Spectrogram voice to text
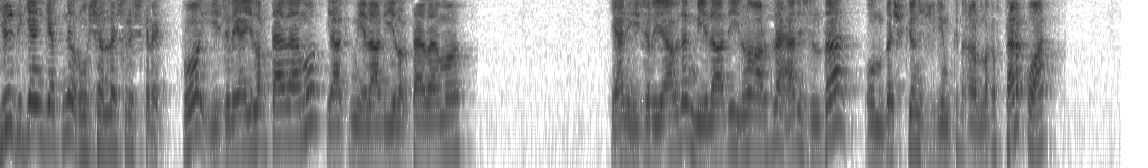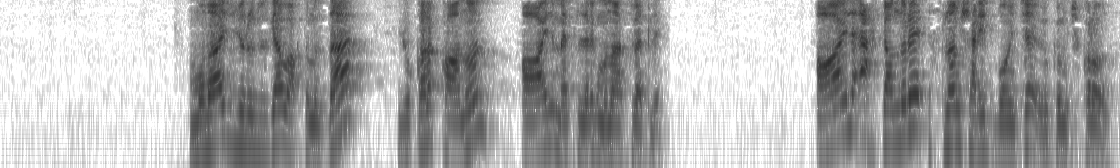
yil degan gapni ro'shanlashtirish kerak. Bu hijriya yillik tabami yoki milodiy yillik tabami ya'ni hijriya bilan milodiy yilni orasida har yilda o'n besh kun yigirma kun oralig'i farq bor muloyiz yurgizgan vaqtimizda yuqori qonun oila masalalariga munosabatli. Oila ahkomlari islom shariat bo'yicha hukm chiqarildi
